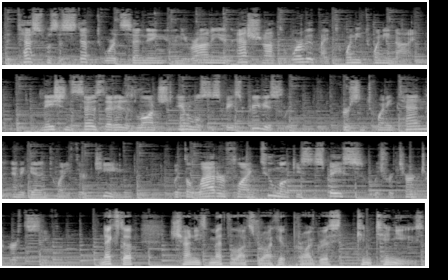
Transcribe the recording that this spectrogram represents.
the test was a step towards sending an Iranian astronaut to orbit by 2029. The nation says that it has launched animals to space previously, first in 2010 and again in 2013, with the latter flying two monkeys to space, which returned to Earth safely. Next up, Chinese Methalox rocket progress continues.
